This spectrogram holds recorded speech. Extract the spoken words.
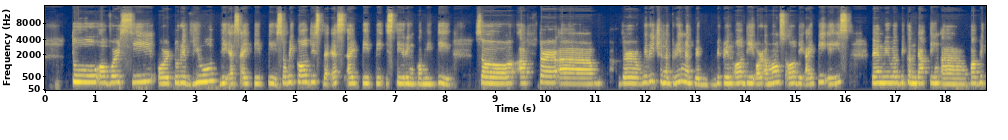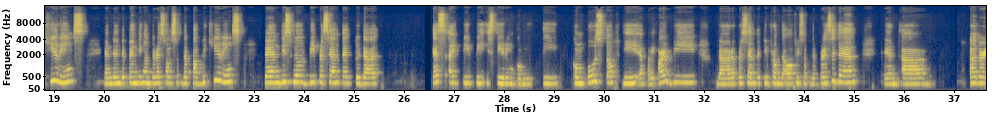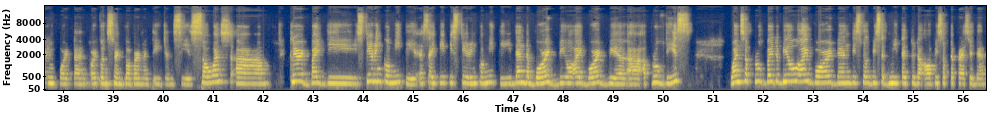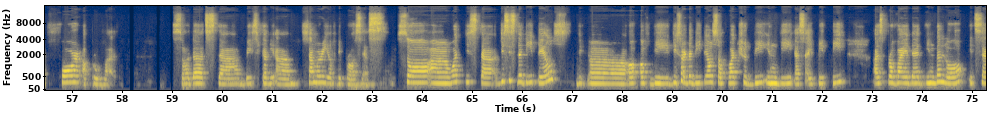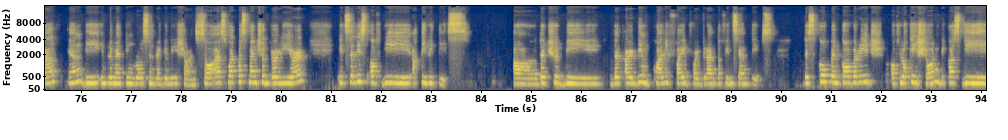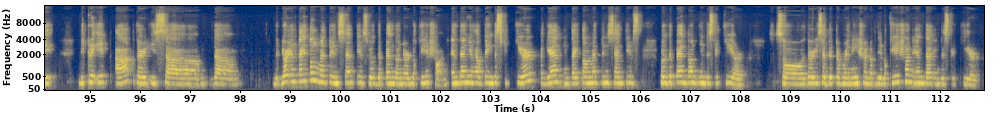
to oversee or to review the SIPP. So we call this the SIPP Steering Committee. So after uh, there, we reach an agreement with between all the or amongst all the IPAs, then we will be conducting uh, public hearings. And then depending on the results of the public hearings, then this will be presented to the SIPP Steering Committee composed of the FIRB, the representative from the Office of the President, and uh, other important or concerned government agencies. So once uh, cleared by the steering committee, SIPP steering committee, then the board, BOI board will uh, approve this once approved by the BOI board, then this will be submitted to the Office of the President for approval. So that's the basically um, summary of the process. So uh, what is the, this is the details uh, of the, these are the details of what should be in the SIPP as provided in the law itself and the implementing rules and regulations. So as what was mentioned earlier, it's a list of the activities uh, that should be, that are deemed qualified for grant of incentives. The scope and coverage of location, because the, the CREATE Act, there is uh, the, the, your entitlement to incentives will depend on your location. And then you have the industry tier. Again, entitlement to incentives will depend on industry tier. So there is a determination of the location and the industry tier.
